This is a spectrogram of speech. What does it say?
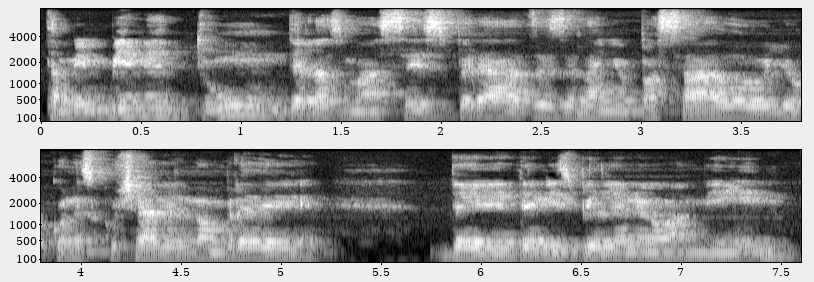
También viene Doom, de las más esperadas desde el año pasado. Yo con escuchar el nombre de, de Denis Villeneuve a mí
